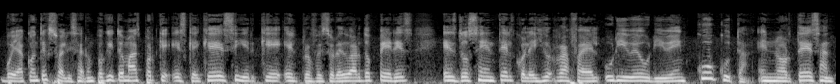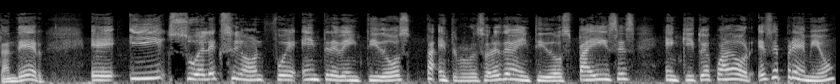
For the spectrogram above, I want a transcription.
voy a contextualizar un poquito más porque es que hay que decir que el profesor Eduardo Pérez es docente del colegio Rafael Uribe Uribe en Cúcuta, en norte de Santander. Eh, y su elección fue entre 22, pa- entre profesores de 22 países en Quito, Ecuador. Ese premio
